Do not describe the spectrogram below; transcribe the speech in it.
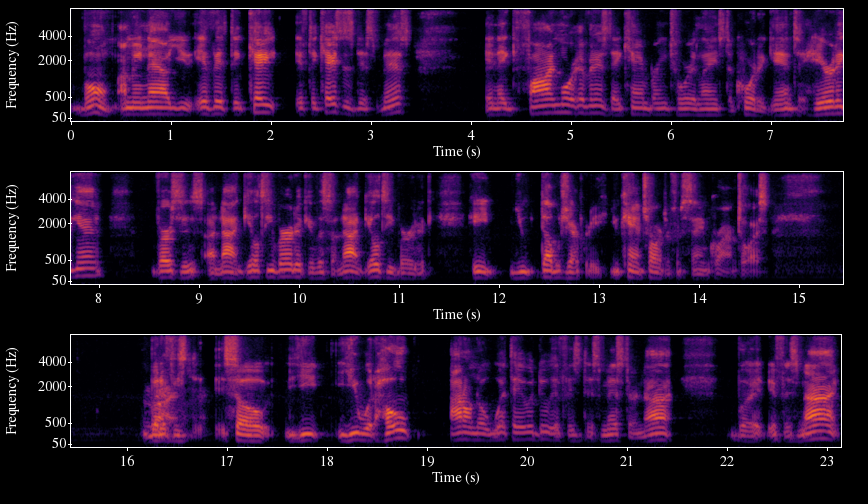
boom. I mean, now you if it the case if the case is dismissed and they find more evidence, they can bring Tory Lanez to court again to hear it again. Versus a not guilty verdict. If it's a not guilty verdict, he you double jeopardy. You can't charge him for the same crime twice. But if he's so you you would hope I don't know what they would do if it's dismissed or not. But if it's not,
